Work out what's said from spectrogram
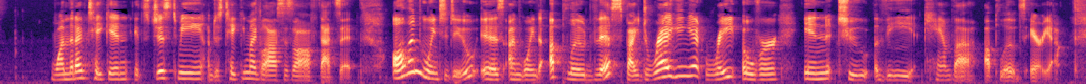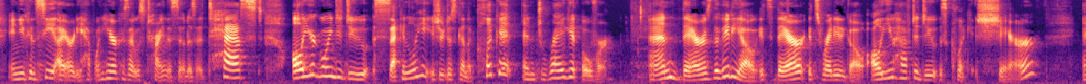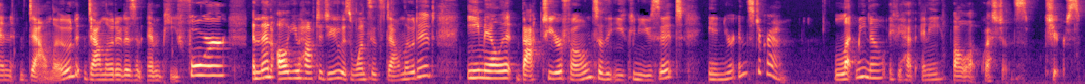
one that I've taken. It's just me. I'm just taking my glasses off. That's it. All I'm going to do is I'm going to upload this by dragging it right over into the Canva uploads area. And you can see I already have one here because I was trying this out as a test. All you're going to do secondly is you're just going to click it and drag it over. And there's the video. It's there. It's ready to go. All you have to do is click share and download. Download it as an MP4. And then all you have to do is once it's downloaded, email it back to your phone so that you can use it in your Instagram. Let me know if you have any follow up questions. Cheers.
